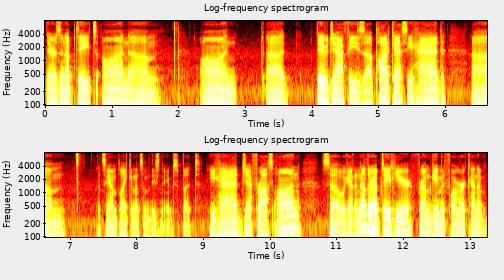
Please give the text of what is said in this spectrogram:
there's an update on um, on uh, David Jaffe's uh, podcast. He had um, let's see, I'm blanking on some of these names, but he had Jeff Ross on. So we got another update here from Game Informer, kind of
